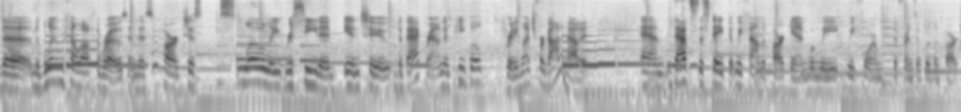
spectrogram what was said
The, the bloom fell off the rose and this park just slowly receded into the background and people pretty much forgot about it. And that's the state that we found the park in when we, we formed the Friends of Woodland Park.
